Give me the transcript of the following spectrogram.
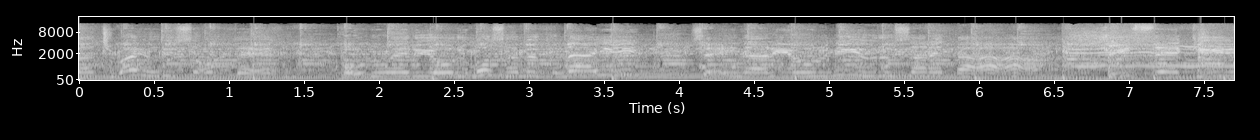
たちは寄り添って凍える夜も寒くない。聖なる夜に許された。奇跡。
